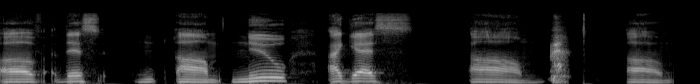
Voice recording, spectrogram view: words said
of this um, new, I guess, um, um,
